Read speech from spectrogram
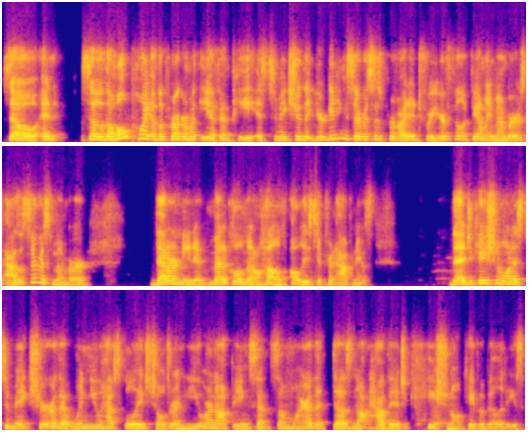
so and so the whole point of the program with EFMP is to make sure that you're getting services provided for your family members as a service member that are needed, medical, mental health, all these different avenues. The educational one is to make sure that when you have school age children, you are not being sent somewhere that does not have the educational capabilities.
